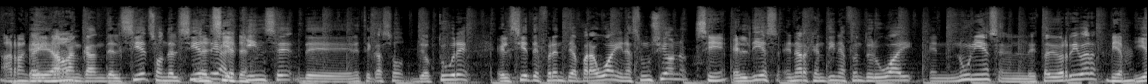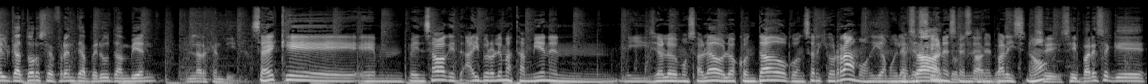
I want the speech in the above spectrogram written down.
Arranca ahí, Eh, ¿no? Arrancan del 7, son del 7, Del 7. al 15 de, en este caso, de octubre. El 7 frente a Paraguay en Asunción. Sí. El 10 en Argentina frente a Uruguay en Núñez, en el estadio de River. Bien. Y el 14 frente a Perú también en la Argentina. Sabés que em, pensaba que hay problemas también en. Y ya lo hemos hablado, lo has contado con Sergio Ramos, digamos, y las Exacto, lesiones en- el París, ¿no? Sí, sí, parece que eh,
